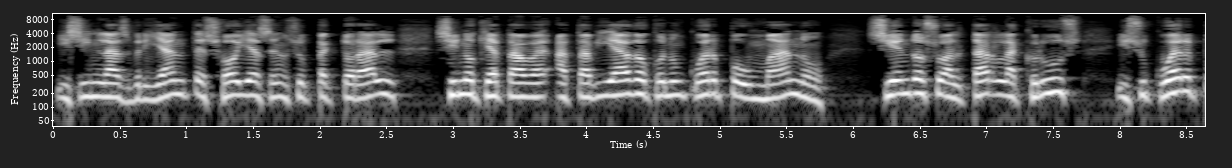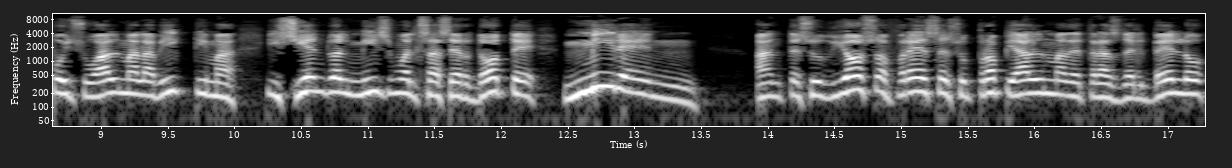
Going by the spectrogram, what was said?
y sin las brillantes joyas en su pectoral, sino que ataviado con un cuerpo humano, siendo su altar la cruz y su cuerpo y su alma la víctima, y siendo él mismo el sacerdote. Miren, ante su Dios ofrece su propia alma detrás del velo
